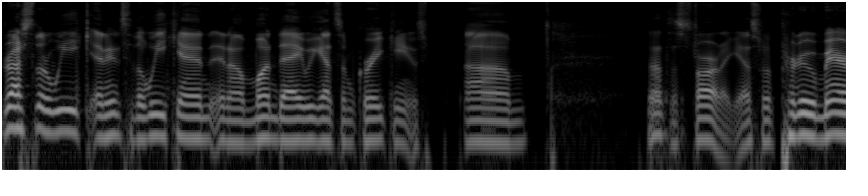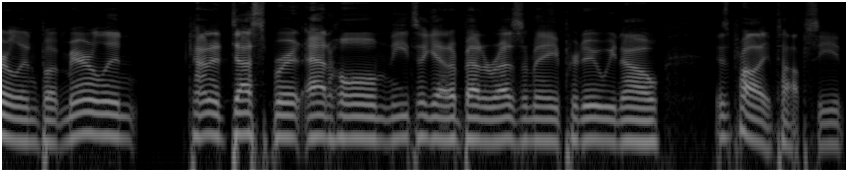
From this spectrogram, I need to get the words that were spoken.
the rest of the week and into the weekend and on Monday we got some great games. Um, not to start, I guess, with Purdue, Maryland, but Maryland kind of desperate at home, need to get a better resume. Purdue, we know, is probably a top seed.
